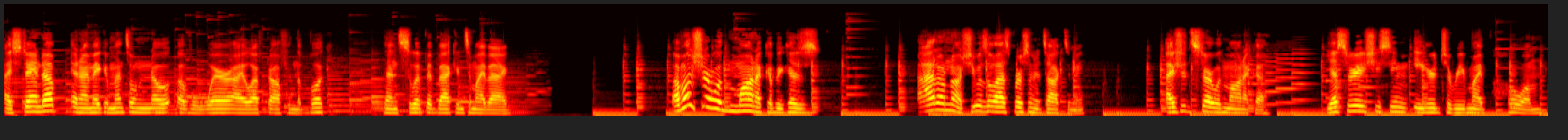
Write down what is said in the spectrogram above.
I stand up and I make a mental note of where I left off in the book, then slip it back into my bag. I'm not sure with Monika because I don't know. She was the last person to talk to me. I should start with Monika. Yesterday she seemed eager to read my poem,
